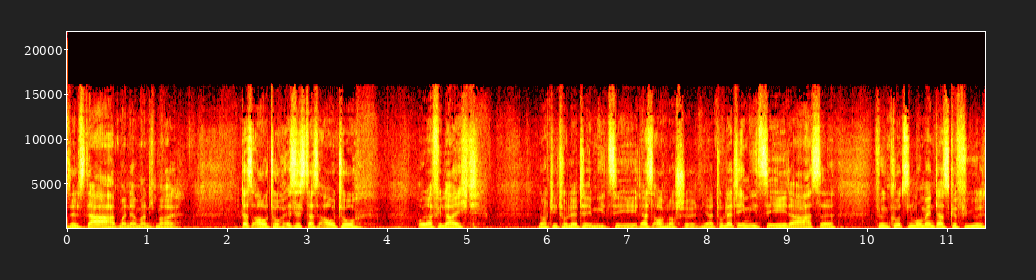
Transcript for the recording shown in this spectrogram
selbst da hat man ja manchmal das Auto. Es ist das Auto oder vielleicht noch die Toilette im ICE. Das ist auch noch schön. Ja, Toilette im ICE, da hast du für einen kurzen Moment das Gefühl,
